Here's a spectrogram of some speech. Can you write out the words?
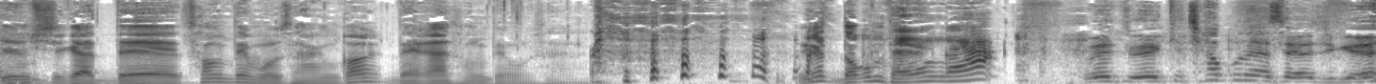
이현 씨가 내 성대모사 한 걸 내가 성대모사 하는 거. 이거 녹음 되는 거야? 왜, 왜 이렇게 차분하세요, 지금?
